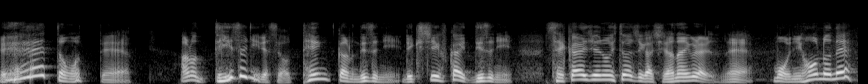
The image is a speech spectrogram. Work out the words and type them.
えー、と思って、あのディズニーですよ。天下のディズニー。歴史深いディズニー。世界中の人たちが知らないぐらいですね。もう日本のね、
